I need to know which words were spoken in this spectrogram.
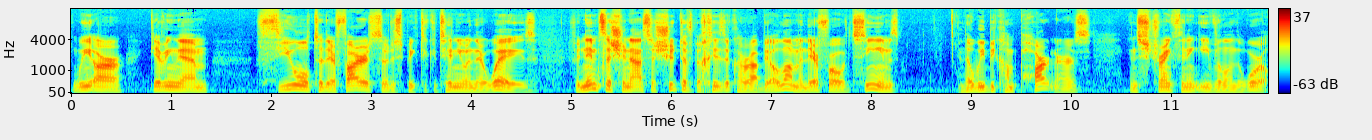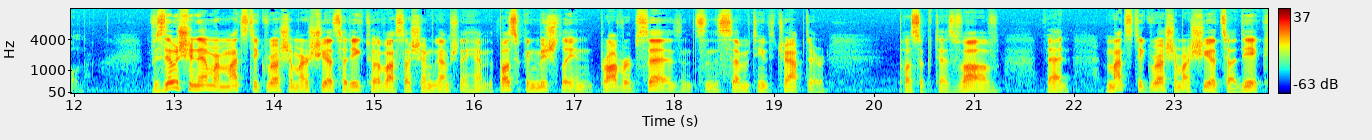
We are giving them fuel to their fires, so to speak, to continue in their ways. And therefore, it seems in strengthening evil in the world. The pasuk in Mishlei in Proverbs says, and it's in the seventeenth chapter, pasuk Tezvav, that matzdik rasha marshia tzadik.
